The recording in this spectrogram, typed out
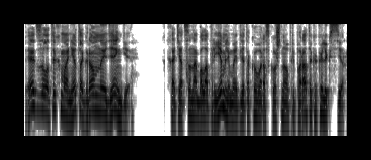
Пять золотых монет – огромные деньги хотя цена была приемлемой для такого роскошного препарата, как эликсир.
